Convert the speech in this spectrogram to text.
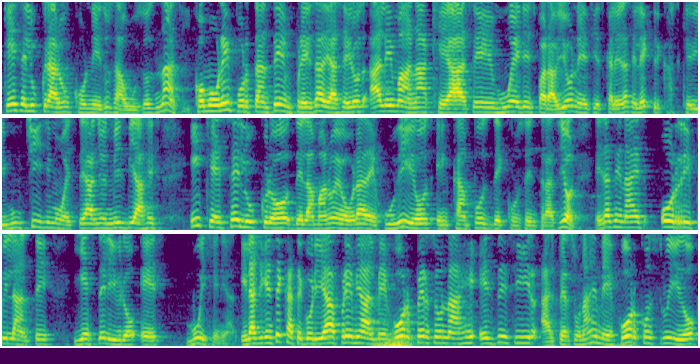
que se lucraron con esos abusos nazis. Como una importante empresa de aceros alemana que hace muelles para aviones y escaleras eléctricas que vi muchísimo este año en mis viajes y que se lucró de la mano de obra de judíos en campos de concentración. Esa escena es horripilante y este libro es muy genial. Y la siguiente categoría premia al mejor personaje, es decir, al personaje mejor construido,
